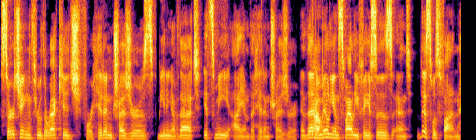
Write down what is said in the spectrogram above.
searching through the wreckage for hidden treasures. Meaning of that, it's me, I am the hidden treasure. And then Oh. a million smiley faces, and this was fun.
